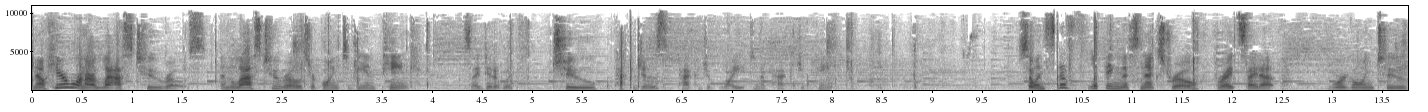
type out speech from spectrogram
Now here we're on our last two rows, and the last two rows are going to be in pink, because I did it with two packages, a package of white and a package of pink. So instead of flipping this next row right side up, we're going to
